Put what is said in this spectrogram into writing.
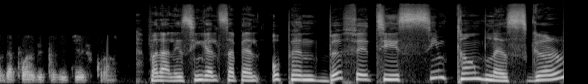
d'un point de vue positif, quoi. Voilà, les singles s'appellent Open Buffet et Symptomless Girl.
